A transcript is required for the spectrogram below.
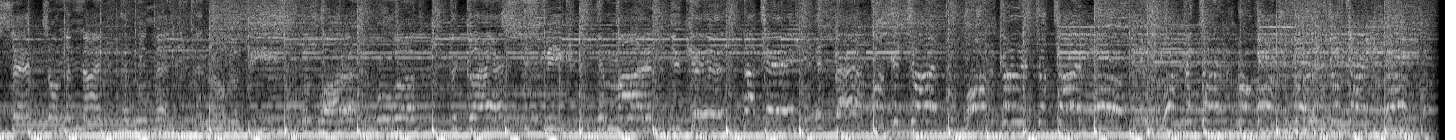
set on the night.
